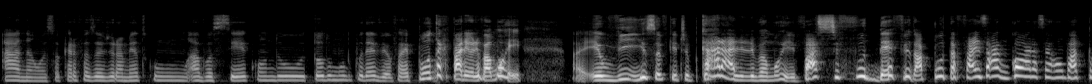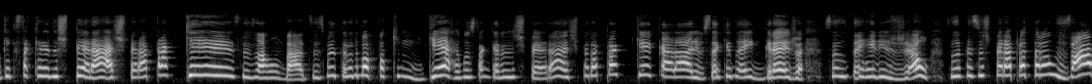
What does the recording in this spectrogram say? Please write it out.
ah, não, eu só quero fazer o juramento com a você quando todo mundo puder ver. Eu falei, puta que pariu, ele vai morrer. Eu vi isso, eu fiquei tipo, caralho, ele vai morrer. Vá se fuder, filho da puta, faz agora, seu arrombado. Por que, que você tá querendo esperar? Esperar pra quê, esses arrombados? Vocês vão entrar numa fucking guerra e você tá querendo esperar? Esperar pra quê, caralho? Você aqui da igreja, você não tem religião, você não precisa esperar pra transar.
